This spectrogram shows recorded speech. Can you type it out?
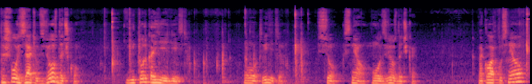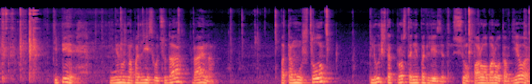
Пришлось взять вот звездочку и только ей лезть. Вот, видите? Все, снял. Вот звездочка. Накладку снял. Теперь мне нужно подлезть вот сюда, правильно? Потому что ключ так просто не подлезет. Все, пару оборотов делаю.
